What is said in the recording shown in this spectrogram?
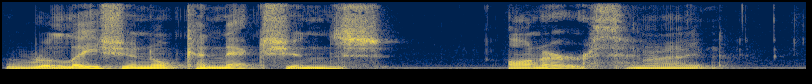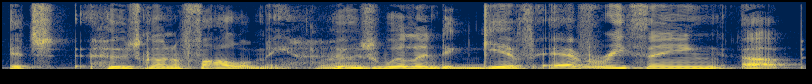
relational connections on earth. Right. It's who's going to follow me? Who's willing to give everything up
